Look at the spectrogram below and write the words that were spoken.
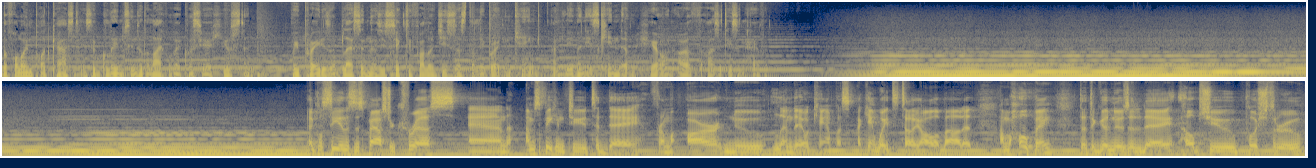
The following podcast is a glimpse into the life of Ecclesia Houston. We pray it is a blessing as you seek to follow Jesus, the liberating King, and live in his kingdom here on earth as it is in heaven. Ecclesia, this is Pastor Chris, and I'm speaking to you today from our new Lindale campus. I can't wait to tell you all about it. I'm hoping that the good news of today helps you push through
